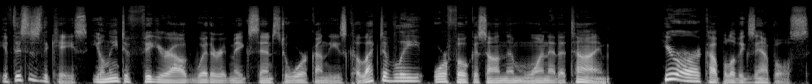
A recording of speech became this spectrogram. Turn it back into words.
If this is the case, you'll need to figure out whether it makes sense to work on these collectively or focus on them one at a time. Here are a couple of examples.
